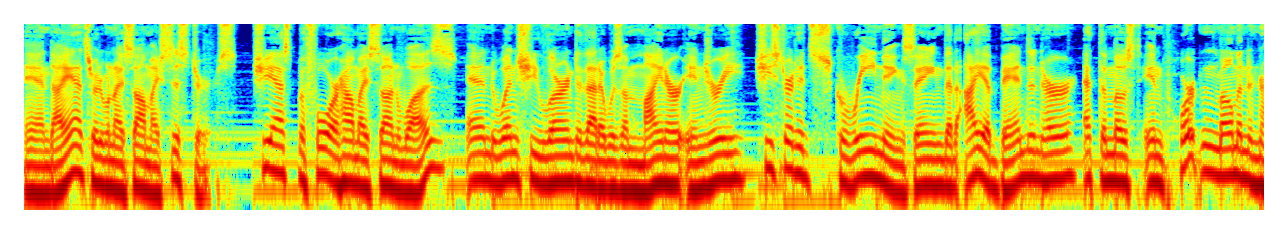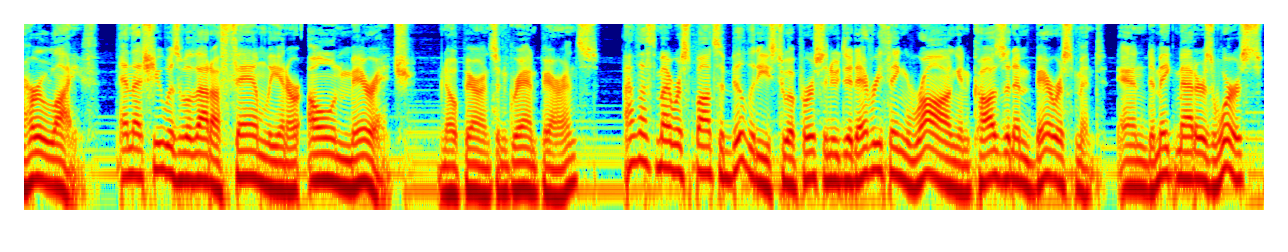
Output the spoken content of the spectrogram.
and I answered when I saw my sisters. She asked before how my son was, and when she learned that it was a minor injury, she started screaming, saying that I abandoned her at the most important moment in her life, and that she was without a family in her own marriage. No parents and grandparents. I left my responsibilities to a person who did everything wrong and caused an embarrassment, and to make matters worse,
